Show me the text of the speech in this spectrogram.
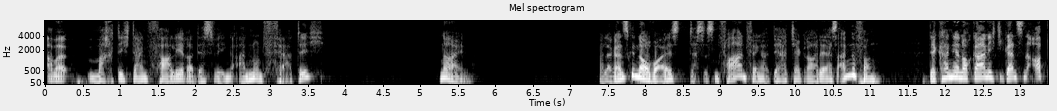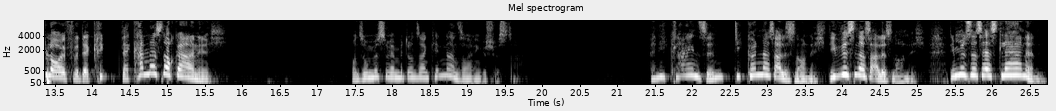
aber macht dich dein Fahrlehrer deswegen an und fertig? Nein. Weil er ganz genau weiß, das ist ein Fahranfänger, der hat ja gerade erst angefangen. Der kann ja noch gar nicht die ganzen Abläufe, der kriegt, der kann das noch gar nicht. Und so müssen wir mit unseren Kindern sein, Geschwister. Wenn die klein sind, die können das alles noch nicht. Die wissen das alles noch nicht. Die müssen es erst lernen.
